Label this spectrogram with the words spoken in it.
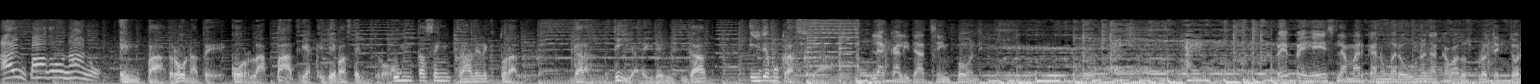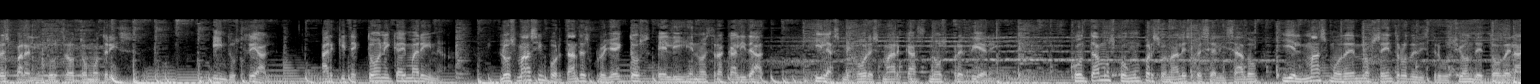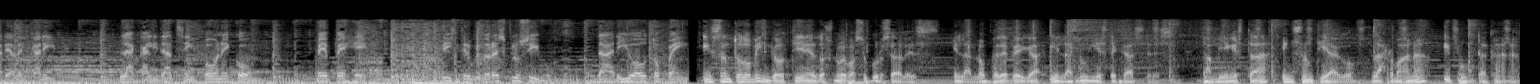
a empadronarnos. Empadrónate por la patria que llevas dentro. Junta Central Electoral. Garantía de identidad y democracia. La calidad se impone. PPG es la marca número uno en acabados protectores para la industria automotriz, industrial, arquitectónica y marina. Los más importantes proyectos eligen nuestra calidad y las mejores marcas nos prefieren. Contamos con un personal especializado y el más moderno centro de distribución de todo el área del Caribe. La calidad se impone con PPG, distribuidor exclusivo, Darío Autopain. En Santo Domingo tiene dos nuevas sucursales, en la Lope de Vega y en la Núñez de Cáceres. También está en Santiago, La Romana y Punta Cana.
